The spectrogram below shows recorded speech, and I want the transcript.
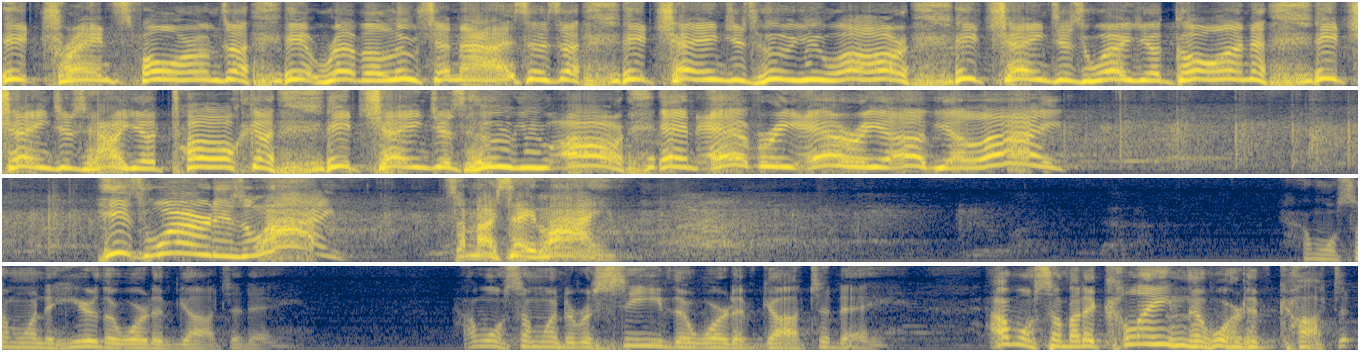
it transforms, it revolutionizes, it changes who you are, it changes where you're going, it changes how you talk, it changes who you are in every area of your life. His word is life. Somebody say life. I want someone to hear the word of God today. I want someone to receive the Word of God today. I want somebody to claim the Word of God today.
